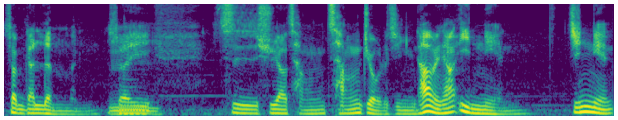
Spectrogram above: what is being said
算比较冷门，所以是需要长长久的经营。它很像一年，今年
